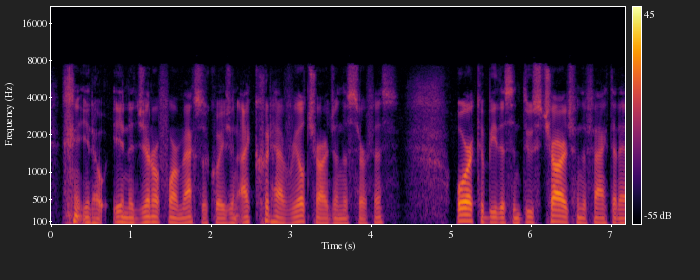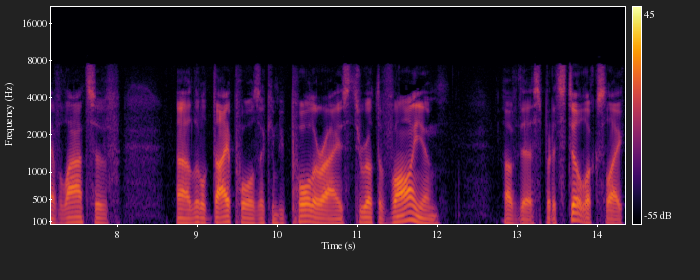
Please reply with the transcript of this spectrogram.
you know, in the general form Maxwell's equation, I could have real charge on the surface, or it could be this induced charge from the fact that I have lots of uh, little dipoles that can be polarized throughout the volume of this, but it still looks like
